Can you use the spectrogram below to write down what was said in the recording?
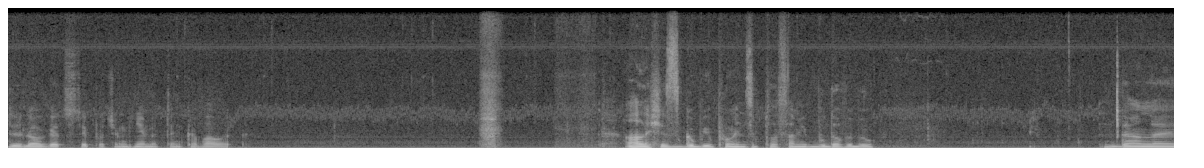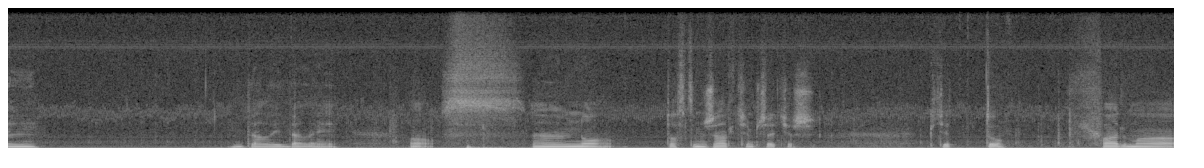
drogę, tutaj pociągniemy ten kawałek. Ale się zgubił pomiędzy plasami budowy był. Dalej. Dalej, dalej. O, ym, no, to z tym żarciem przecież. Gdzie tu? Farma.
